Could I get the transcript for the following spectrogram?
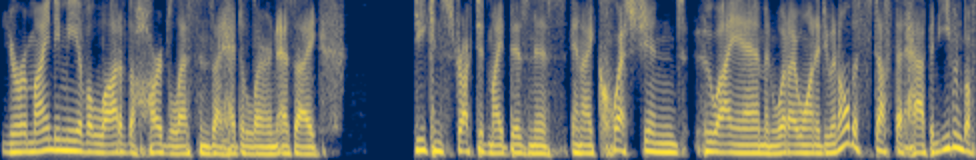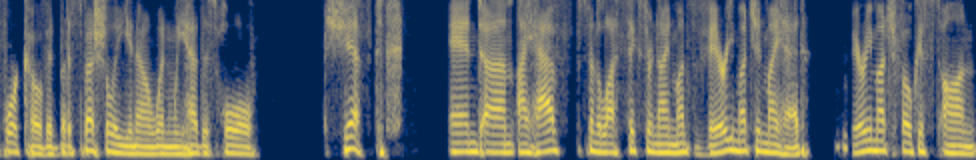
You're reminding me of a lot of the hard lessons I had to learn as I deconstructed my business and I questioned who I am and what I want to do and all the stuff that happened even before COVID, but especially, you know, when we had this whole shift. And um, I have spent the last six or nine months very much in my head, very much focused on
